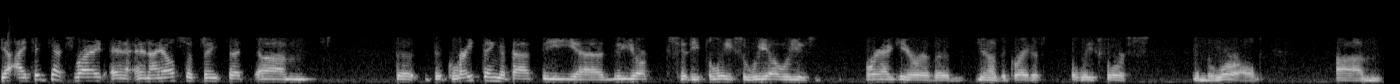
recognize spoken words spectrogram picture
Yeah, I think that's right, and, and I also think that um, the the great thing about the uh, New York City Police, we always brag here are the you know the greatest police force in the world. Um,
